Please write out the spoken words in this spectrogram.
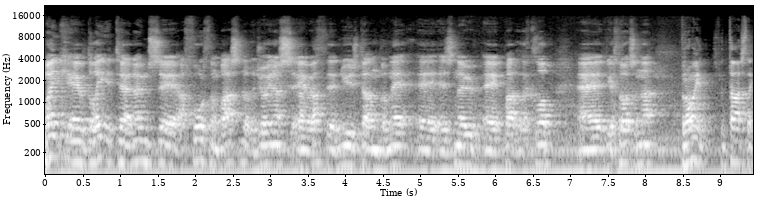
Mike, uh, delighted to announce uh, our fourth ambassador to join us uh, with the news Darren Burnett uh, is now uh, part of the club. Uh, your thoughts on that? Brilliant, fantastic.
